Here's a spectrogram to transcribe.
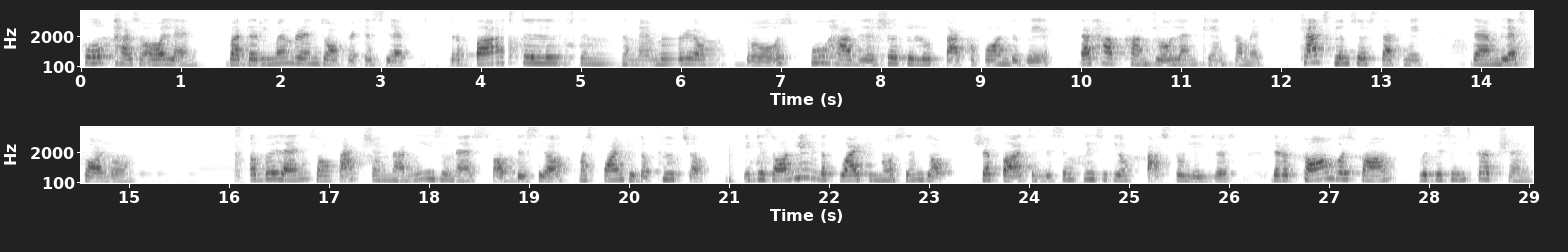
hope has all end, but the remembrance of it is left. The past still lives in the memory of those who have leisure to look back upon the way that have control and came from it. Catch glimpses that make them less forlorn turbulence of action, uneasiness of this year must point to the future. It is only in the quiet innocence of shepherds and the simplicity of pastoral ages that a tomb was found with this inscription,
